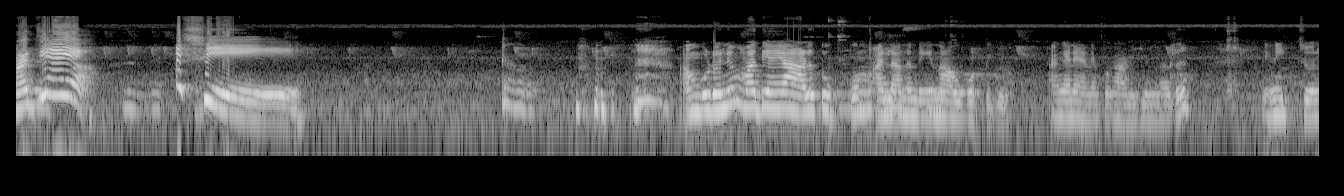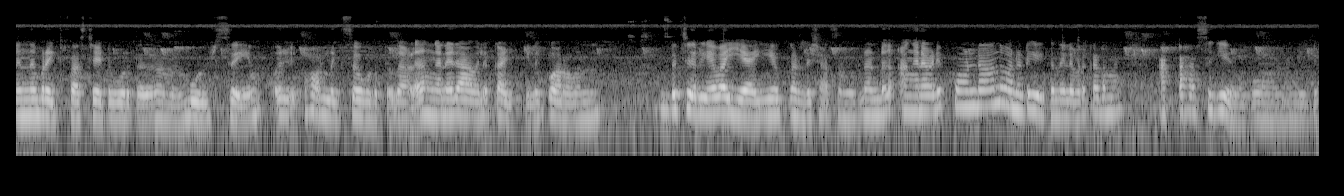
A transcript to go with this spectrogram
മതിയായോ? അമ്പുടനും മതിയായ ആൾ തുപ്പും അല്ലാന്നുണ്ടെങ്കിൽ നാവ് പുറത്തേക്ക് അങ്ങനെയാണ് ഇപ്പോൾ കാണിക്കുന്നത്. പിന്നെ ഇച്ചുവിന് ഇന്ന് ബ്രേക്ക്ഫാസ്റ്റ് ആയിട്ട് കൊടുത്തത് നമ്മൾ ബുൾസയും ഒരു ഹോർലിക്സോ കൊടുത്തത്. അങ്ങനെ രാവിലെ കഴിക്കൽ കുറവെന്ന് ഇപ്പം ചെറിയ വയ്യായി ഒക്കെ ഉണ്ട് ശ്വാസം മുട്ടലുണ്ട് അങ്ങനെ അവിടെ പോണ്ടാന്ന് പറഞ്ഞിട്ട് കേൾക്കുന്നില്ല. ഇവിടെ കിടന്ന് അട്ടഹസിക്കായിരുന്നു പോകാൻ വേണ്ടിയിട്ട്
